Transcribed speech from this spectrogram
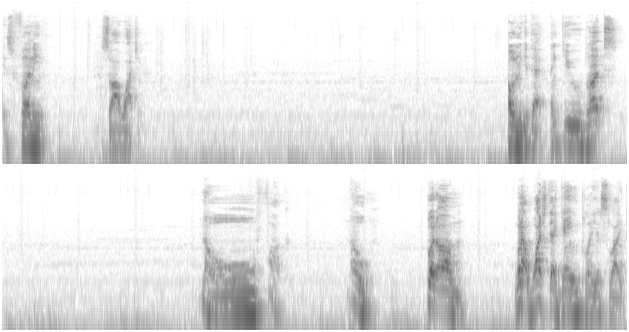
It's funny. So I watch it. Oh, let me get that. Thank you, Blount. No, fuck. No. But um when I watch that gameplay, it's like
